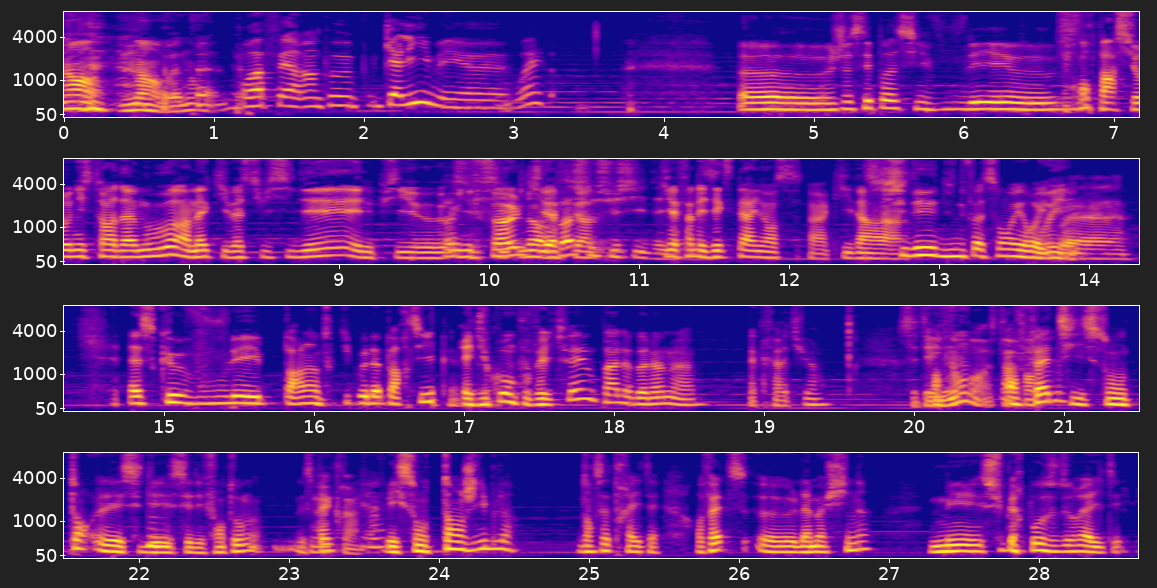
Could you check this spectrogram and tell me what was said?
Non, non, bah non. On va faire un peu plus quali, mais euh, ouais. Euh, je sais pas si vous voulez. Euh... On repart sur une histoire d'amour, un mec qui va se suicider et puis euh, une folle qui va faire suicider. qui va faire des expériences, enfin, qui va. suicider d'une façon héroïque. Oui. ouais. Est-ce que vous voulez parler un tout petit peu de la partie? Et du coup, on pouvait le tuer ou pas le bonhomme là, la créature? C'était une En- ombre. c'était un En fantôme fait, ils sont tan- c'est des, c'est des fantômes, des spectres, mais ils sont tangibles dans cette réalité. En fait, euh, la machine mais superpose deux réalités,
